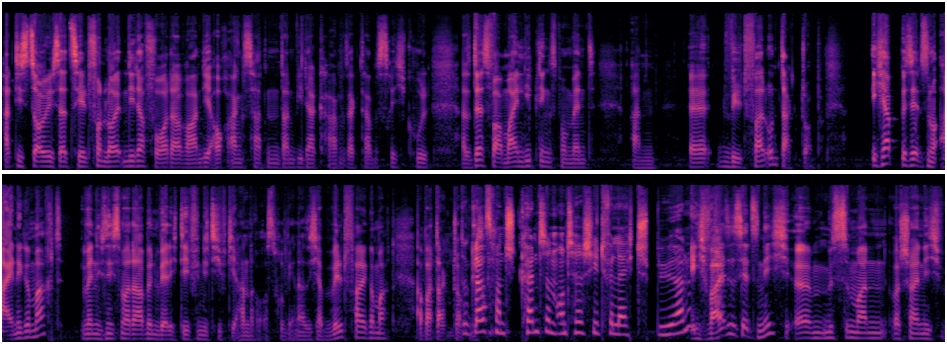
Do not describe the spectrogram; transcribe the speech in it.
hat die Stories erzählt von Leuten, die davor da waren, die auch Angst hatten, dann wieder kamen, gesagt haben, ist richtig cool. Also das war mein Lieblingsmoment an äh, Wildfall und Duckdrop. Ich habe bis jetzt nur eine gemacht. Wenn ich das nächste Mal da bin, werde ich definitiv die andere ausprobieren. Also ich habe Wildfall gemacht, aber Duckdrop Du nicht. glaubst, man könnte einen Unterschied vielleicht spüren? Ich weiß es jetzt nicht. Ähm, müsste man wahrscheinlich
